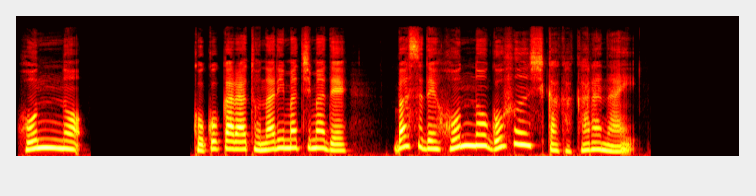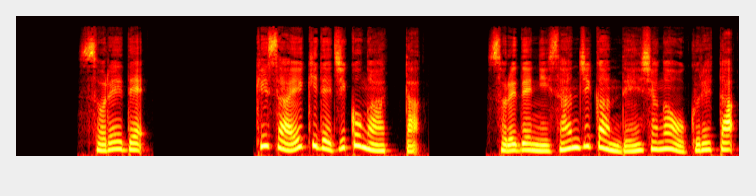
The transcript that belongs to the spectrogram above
ほんの。ここから隣町までバスでほんの5分しかかからない。それで、今朝駅で事故があった。それで2、3時間電車が遅れた。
